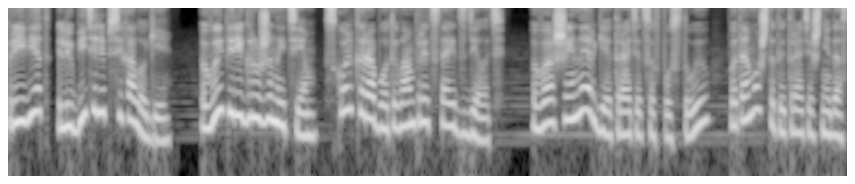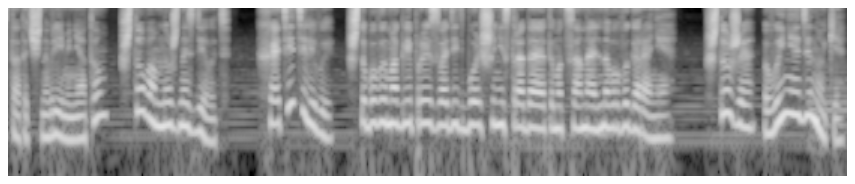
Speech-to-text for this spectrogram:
Привет, любители психологии! Вы перегружены тем, сколько работы вам предстоит сделать. Ваша энергия тратится впустую, потому что ты тратишь недостаточно времени о том, что вам нужно сделать. Хотите ли вы, чтобы вы могли производить больше, не страдая от эмоционального выгорания? Что же, вы не одиноки.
